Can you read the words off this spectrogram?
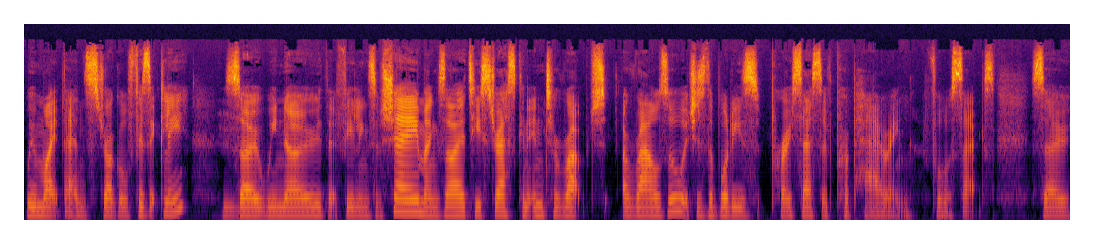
we might then struggle physically. Mm. So we know that feelings of shame, anxiety, stress can interrupt arousal, which is the body's process of preparing for sex. So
